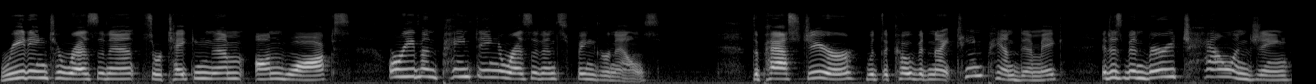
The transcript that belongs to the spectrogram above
reading to residents or taking them on walks, or even painting a resident's fingernails. The past year, with the COVID-19 pandemic, it has been very challenging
